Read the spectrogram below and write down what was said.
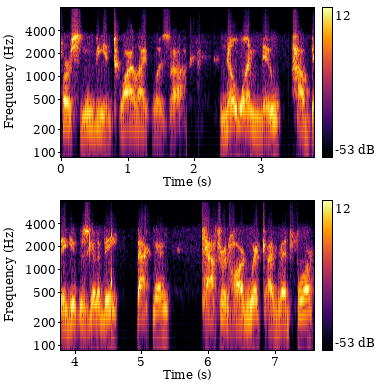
first movie in Twilight was. Uh, no one knew how big it was going to be back then. Catherine Hardwicke, I read for.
